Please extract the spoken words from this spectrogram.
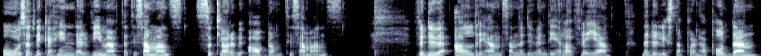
Oavsett vilka hinder vi möter tillsammans så klarar vi av dem tillsammans. För du är aldrig ensam när du är en del av Freja, när du lyssnar på den här podden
